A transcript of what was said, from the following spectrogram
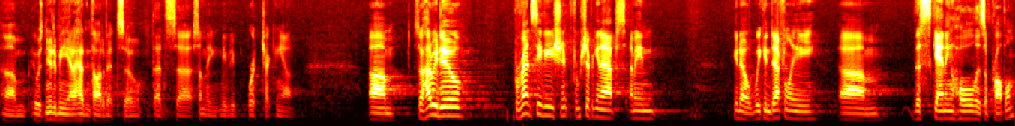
Um, it was new to me, and I hadn't thought of it, so that's uh, something maybe worth checking out. Um, so how do we do? Prevent CVEs from shipping in apps. I mean, you know, we can definitely um, the scanning hole is a problem,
